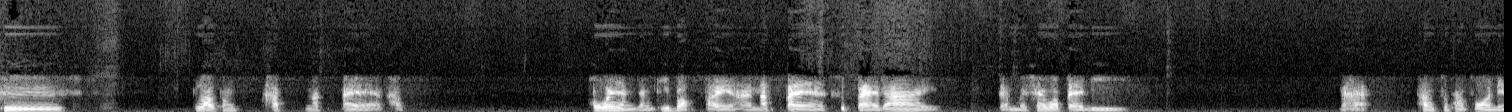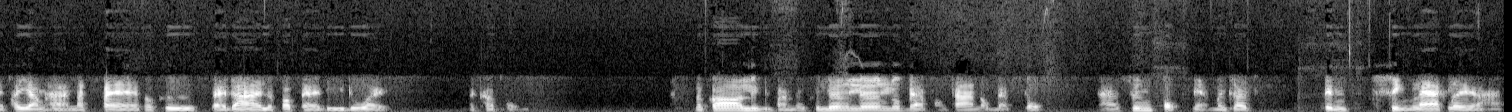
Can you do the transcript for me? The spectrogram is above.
คือเราต้องคัดนักแปลครับ เพราะว่าอย่างอย่างที่บอกไปอะฮะนักแปลคือแปลได้ แต่ไม่ใช่ว่าแปลดีนะฮะทางสถาพรเนี่ยพยายามหานักแปลก็คือแปลได้แล้วก็แปลดีด้วยนะครับ ผม แล้วก็เรื่องอีกอย่างหนึงคือเรื่องเรื่องรูปแบบของการออกแบบปกนะฮะซึ่งปกเนี่ยมันจะเป็นสิ่งแรกเลยอะฮะ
